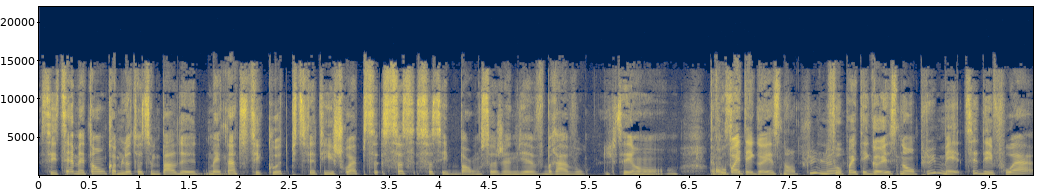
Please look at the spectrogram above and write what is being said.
c'est, tu sais, mettons, comme là, toi, tu me parles de, maintenant, tu t'écoutes, puis tu fais tes choix, puis ça, ça, ça, c'est bon, ça, Geneviève. Bravo. Tu sais, on, Faut on pas être égoïste non plus. Là. Faut pas être égoïste non plus, mais tu sais, des fois,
